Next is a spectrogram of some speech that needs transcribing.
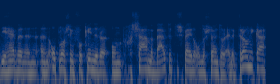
die hebben een, een oplossing voor kinderen om samen buiten te spelen, ondersteund door elektronica.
